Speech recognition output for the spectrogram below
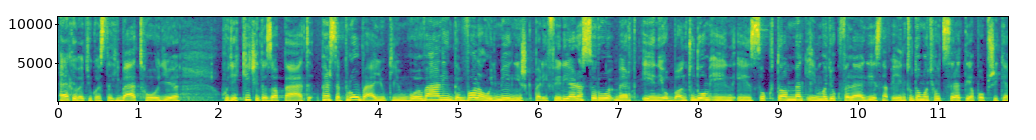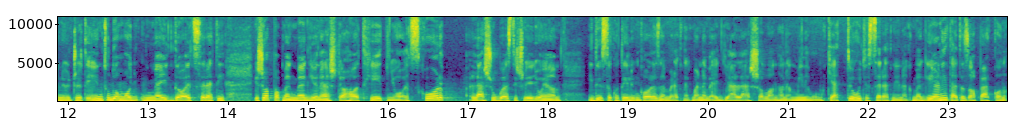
elkövetjük azt a hibát, hogy hogy egy kicsit az apát, persze próbáljuk involválni, de valahogy mégis perifériára szorul, mert én jobban tudom, én, én szoktam meg, én vagyok vele egész nap, én tudom, hogy hogy szereti a popsikenőcsöt, én tudom, hogy melyik dalt szereti, és apa meg megjön este 6-7-8-kor, lássuk be azt is, hogy egy olyan időszakot élünk, ahol az embereknek már nem egy állása van, hanem minimum kettő, hogyha szeretnének megélni, tehát az apákon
